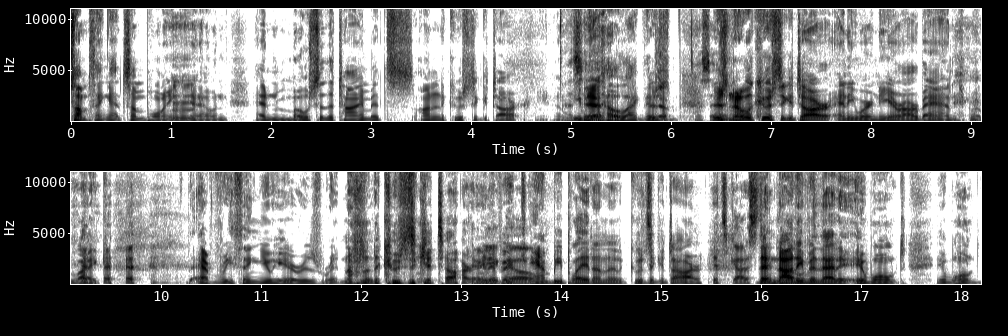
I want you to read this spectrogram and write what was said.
something at some point, Mm-hmm. you know, and and most of the time it's on an acoustic guitar. You know? That's Even it. though like there's Yep. There's it. no acoustic guitar anywhere near our band, but like everything you hear is written on an acoustic guitar. There and if go. it can't be played on an acoustic guitar, It's got to then not alone. even that it, it won't it won't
